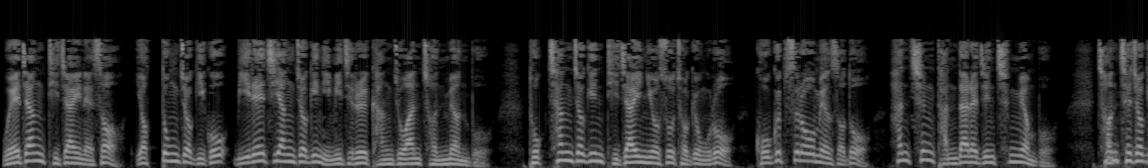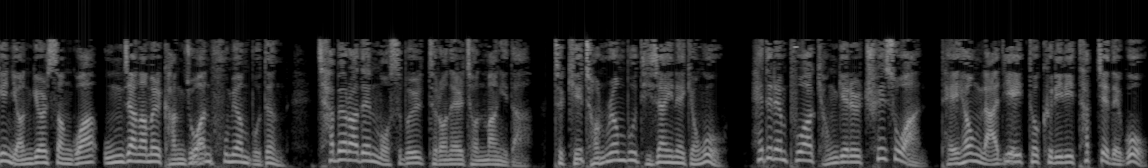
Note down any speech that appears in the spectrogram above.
외장 디자인에서 역동적이고 미래지향적인 이미지를 강조한 전면부, 독창적인 디자인 요소 적용으로 고급스러우면서도 한층 단단해진 측면부, 전체적인 연결성과 웅장함을 강조한 후면부 등 차별화된 모습을 드러낼 전망이다. 특히 전면부 디자인의 경우 헤드램프와 경계를 최소화한 대형 라디에이터 그릴이 탑재되고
